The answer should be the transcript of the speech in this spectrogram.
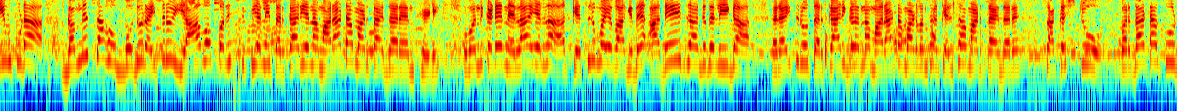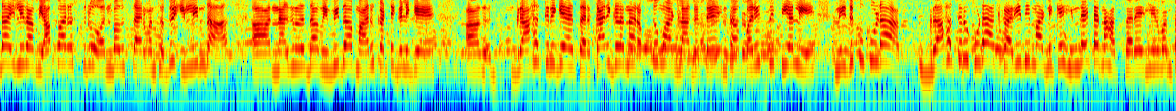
ನೀವು ಕೂಡ ಗಮನಿಸ್ತಾ ಹೋಗ್ಬೋದು, ರೈತರು ಯಾವ ಪರಿಸ್ಥಿತಿಯಲ್ಲಿ ತರಕಾರಿಯನ್ನ ಮಾರಾಟ ಮಾಡ್ತಾ ಇದ್ದಾರೆ ಅಂತ ಹೇಳಿ. ಒಂದು ಕಡೆ ನೆಲ ಎಲ್ಲ ಕೆಸರುಮಯವಾಗಿದೆ. ಅದೇ ಜಾಗದಲ್ಲಿ ಈಗ ರೈತರು ತರಕಾರಿಗಳನ್ನು ಮಾರಾಟ ಮಾಡುವಂತಹ ಕೆಲಸ ಮಾಡ್ತಾ ಇದ್ದಾರೆ. ಸಾಕಷ್ಟು ಪರದಾಟ ಕೂಡ ಇಲ್ಲಿನ ವ್ಯಾಪಾರಸ್ಥರು ಅನುಭವಿಸ್ತಾ ಇರುವಂಥದ್ದು. ಇಲ್ಲಿಂದ ನಗರದ ವಿವಿಧ ಮಾರುಕಟ್ಟೆಗಳಿಗೆ ಗ್ರಾಹಕರಿಗೆ ತರಕಾರಿಗಳನ್ನು ರಫ್ತು ಮಾಡಲಾಗುತ್ತೆ. ಇಂತಹ ಪರಿಸ್ಥಿತಿಯಲ್ಲಿ ನಿಜಕ್ಕೂ ಕೂಡ ಗ್ರಾಹಕರು ಕೂಡ ಖರೀದಿ ಮಾಡಲಿಕ್ಕೆ ಹಿಂದೇಟನ್ನು ಹಾಕ್ತಾರೆ. ಇಲ್ಲಿರುವಂಥ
